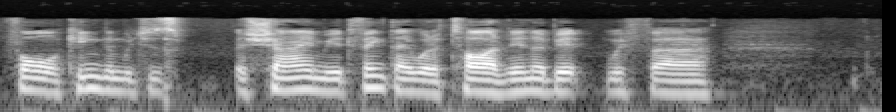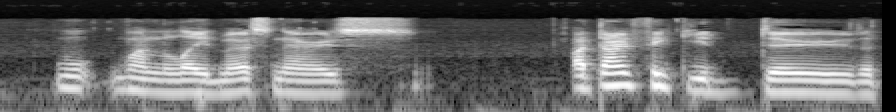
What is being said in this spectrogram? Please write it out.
Fallen Kingdom, which is a shame. You'd think they would have tied it in a bit with uh, one of the lead mercenaries. I don't think you'd do the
